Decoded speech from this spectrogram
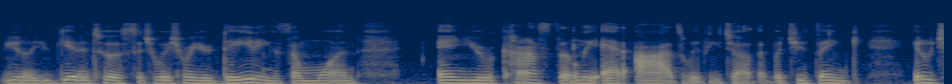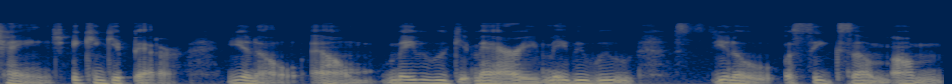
you know, you get into a situation where you're dating someone and you're constantly at odds with each other, but you think it'll change, it can get better. You know, um, maybe we get married, maybe we, you know, seek some um,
